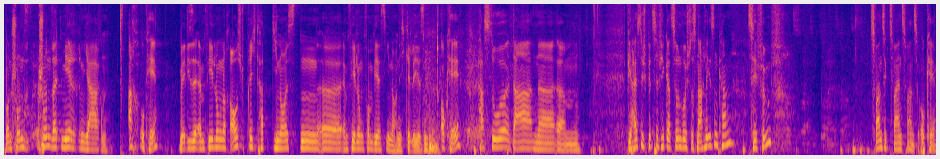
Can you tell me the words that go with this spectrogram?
Und schon, schon seit mehreren Jahren. Ach, okay. Wer diese Empfehlung noch ausspricht, hat die neuesten äh, Empfehlungen vom BSI noch nicht gelesen. Okay. Hast du da eine, ähm, wie heißt die Spezifikation, wo ich das nachlesen kann? C5? 2022, okay.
